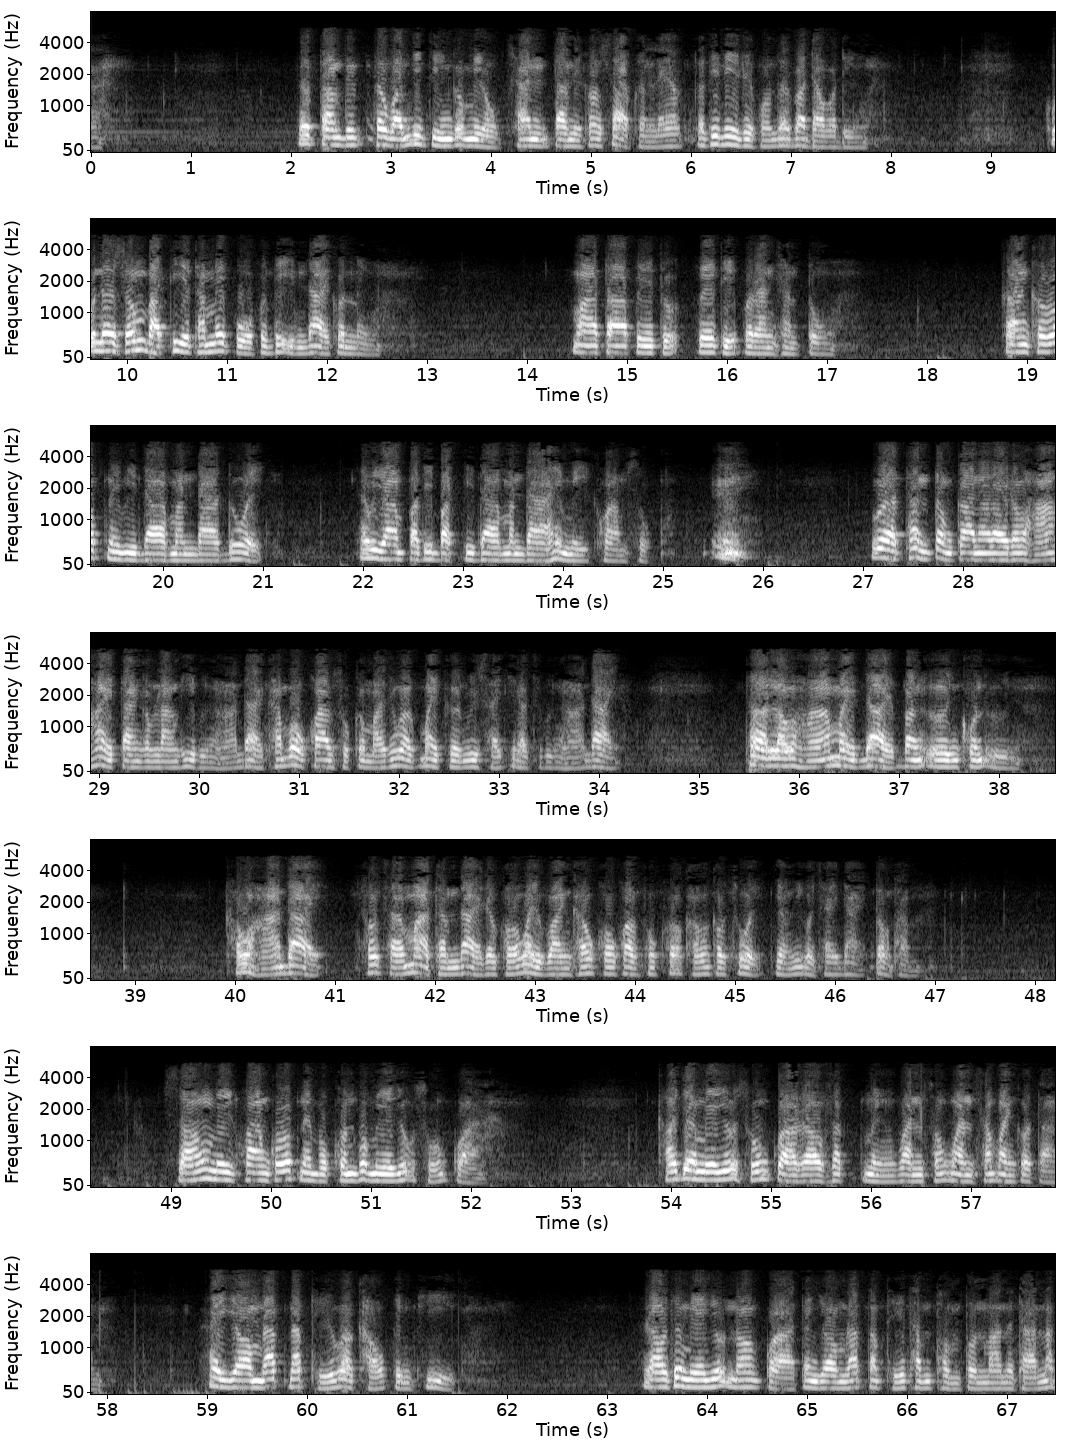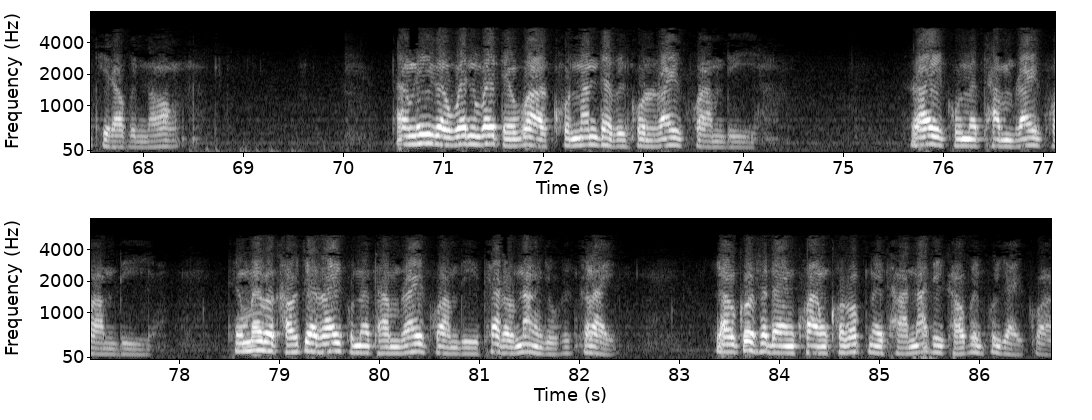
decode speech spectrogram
แล้วตามสวรรค์จริงๆก็มีหกชั้น ตามที่เขาทราบกันแล้วแต่ที่นี่เรียกผมว่าดาวดึงคุณสมบัติที่จะทำให้ปู่เป็นพระอินทร์ได้ก็หนึ่ง มาตาเปตุเวติปรัญชันตุง การเคารพในบิดามารดาด้วยพยายามปฏิบัติบิดามารดาให้มีความสุข ว่าท่านต้องการอะไรเราหาให้ตามกำลังที่พึงหาได้คำว่าความสุขก็หมายถึงว่าไม่เกินวิสัยที่เราจะพึงหาได้ ถ้าเราหาไม่ได้บังเอิญคนอื่น เขาหาได้ เขาสามารถทำได้เราขอไหว้วานเขาขอความสงเคราะห์เขาเขาช่วย อย่างนี้ก็ใช้ได้ต้องทำสองมีความเคารพในบุคคลผู้มีอายุสูงกว่า เขาจะมีอายุสูงกว่าเราสักหนึ่งวันสองวันสามวันก็ตาม ให้ยอมรับนับถือว่าเขาเป็นพี่ เราที่มีอายุน้องกว่าต้องยอมรับนับถือทำถ่มตนมาในฐานะที่เราเป็นน้อง ทั้งนี้ก็เว้นไว้แต่ว่าคนนั้นถ้าเป็นคนไร้ความดี ไร้คุณธรรมไร้ความดีถึงแม้ว่าเขาจะไร้คุณธรรมไร้ความดี ถ้าเรานั่งอยู่ใกล้ๆ เราก็แสดงความเคารพในฐานะที่เขาเป็นผู้ใหญ่กว่า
